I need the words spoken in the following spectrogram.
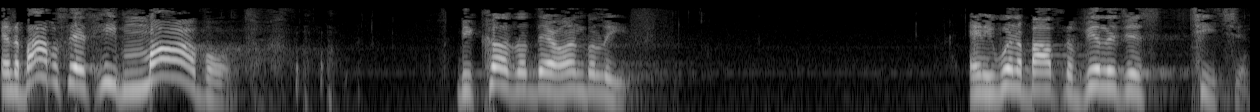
And the Bible says he marveled because of their unbelief. And he went about the villages teaching.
